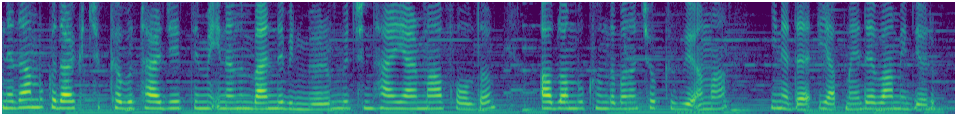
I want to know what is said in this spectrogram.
Neden bu kadar küçük kabı tercih ettiğimi inanın ben de bilmiyorum. Bütün her yer mahvoldu. Ablam bu konuda bana çok kızıyor ama yine de yapmaya devam ediyorum.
